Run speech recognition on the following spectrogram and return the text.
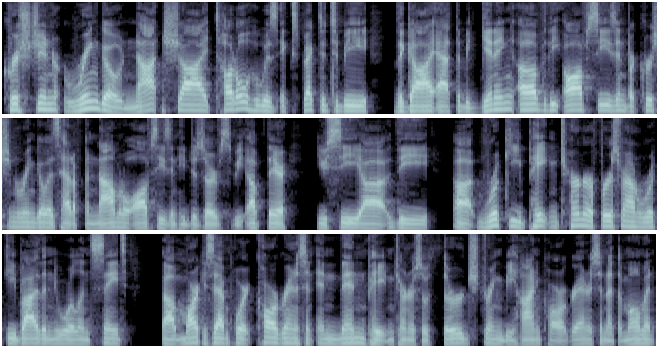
Christian Ringo, not Shy Tuttle, who is expected to be the guy at the beginning of the offseason, but Christian Ringo has had a phenomenal offseason. He deserves to be up there. You see uh, the uh, rookie Payton Turner, first round rookie by the New Orleans Saints. Uh, Marcus Davenport, Carl Granderson, and then Payton Turner. So third string behind Carl Granderson at the moment.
